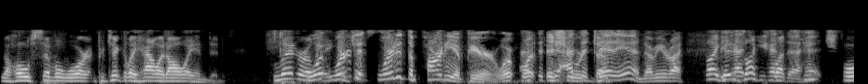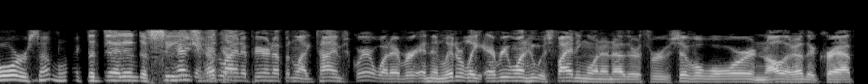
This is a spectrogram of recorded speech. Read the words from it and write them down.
the whole Civil War, particularly how it all ended. Literally, What, where it's did just were did the party appear? What, what at the, issue at the dead end. I mean, right? like you it's like what the he- Siege Four or something like. The dead end of Siege. You had the headline Okay. appearing up in like Times Square, or whatever, and then literally everyone who was fighting one another through Civil War and all that other crap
